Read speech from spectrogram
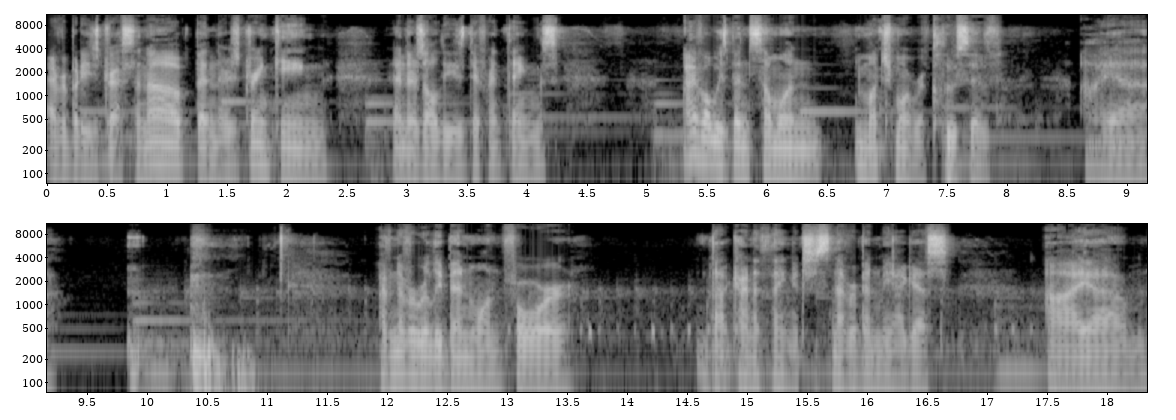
everybody's dressing up and there's drinking and there's all these different things. I've always been someone much more reclusive. I uh i've never really been one for that kind of thing. It's just never been me i guess. I um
